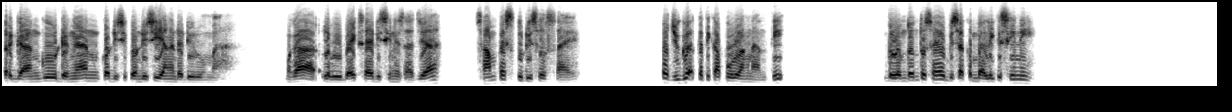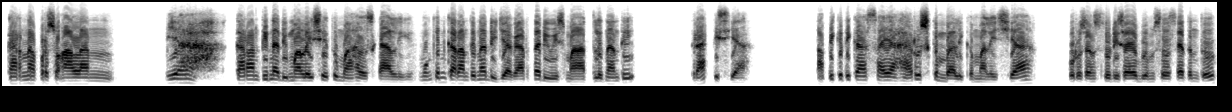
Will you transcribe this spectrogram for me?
terganggu dengan kondisi-kondisi yang ada di rumah. Maka lebih baik saya di sini saja sampai studi selesai. Atau juga ketika pulang nanti, belum tentu saya bisa kembali ke sini. Karena persoalan, ya karantina di Malaysia itu mahal sekali. Mungkin karantina di Jakarta, di Wisma Atlet nanti gratis ya. Tapi ketika saya harus kembali ke Malaysia, urusan studi saya belum selesai tentu,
